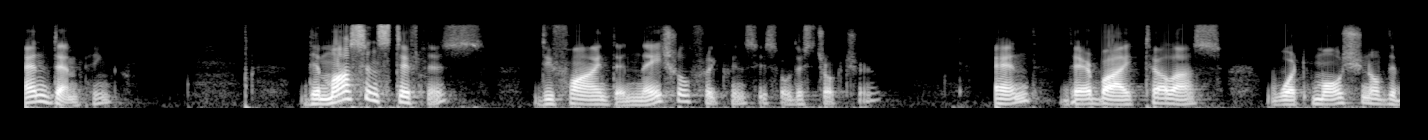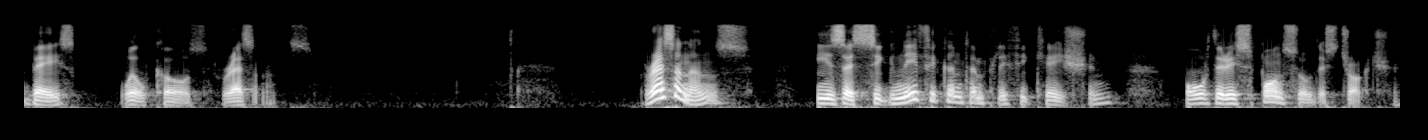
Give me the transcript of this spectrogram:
and damping. The mass and stiffness define the natural frequencies of the structure and thereby tell us what motion of the base will cause resonance. Resonance is a significant amplification of the response of the structure.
